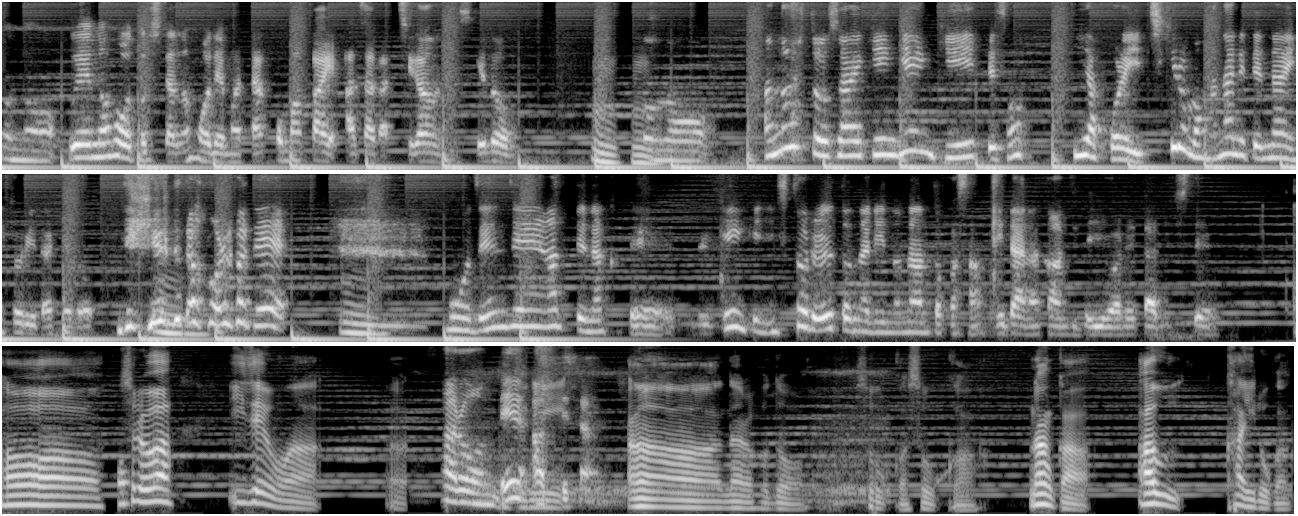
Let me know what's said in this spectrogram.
その上の方と下の方でまた細かいあざが違うんですけど、うんうそんのあの人最近元気ってそいやこれ1キロも離れてない距離だけど っていうところで、もう全然会ってなくてで元気にしとる？隣のなんとかさんみたいな感じで言われたりして。ああそれは以前はサロンで会ってた。ああなるほどそうかそうかなんか会う回路が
